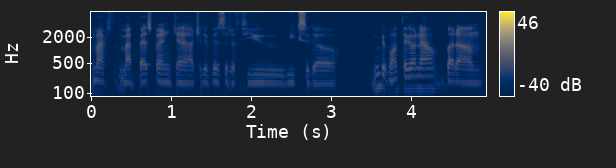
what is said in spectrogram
my my best friend Jenna actually visited a few weeks ago, maybe a month ago now. But um,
